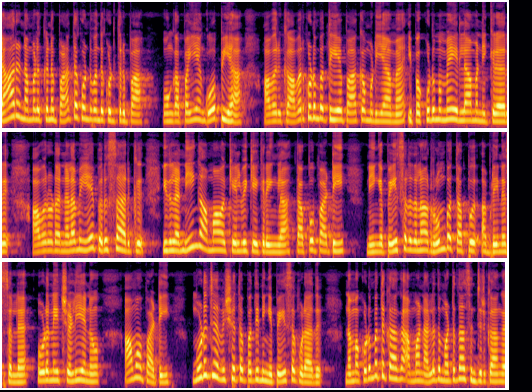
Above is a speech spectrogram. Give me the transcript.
யார் நம்மளுக்குன்னு பணத்தை கொண்டு வந்து கொடுத்துருப்பா? உங்கள் பையன் கோபியா? அவருக்கு அவர் குடும்பத்தையே பார்க்க முடியாமல் இப்போ குடும்பமே இல்லாமல் நிற்கிறாரு அவரோட நிலைமையே பெருசாக இருக்குது இதில் நீங்கள் அம்மாவை கேள்வி கேட்குறீங்களா தப்பு பாட்டி நீங்கள் பேசுகிறதெல்லாம் ரொம்ப தப்பு அப்படின்னு சொல்ல உடனே செழியணும் ஆமாம் பாட்டி முடிஞ்ச விஷயத்தை பற்றி நீங்கள் பேசக்கூடாது. நம்ம குடும்பத்துக்காக அம்மா நல்லது மட்டும்தான் செஞ்சுருக்காங்க.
